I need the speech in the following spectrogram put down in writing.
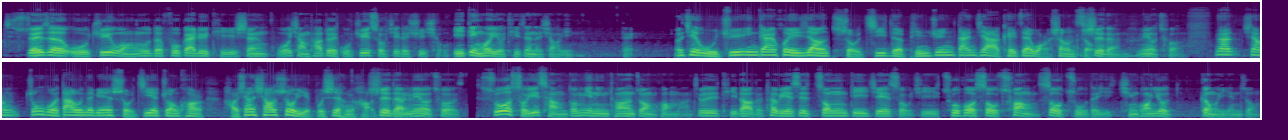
随着五 G 网络的覆盖率提升，我想它对五 G 手机的需求一定会有提振的效应。而且五 G 应该会让手机的平均单价可以再往上走。是的，没有错。那像中国大陆那边手机的状况，好像销售也不是很好。是的，没有错。所有手机厂都面临同样的状况嘛，就是提到的，特别是中低阶手机出货受创受阻的情况又更为严重。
